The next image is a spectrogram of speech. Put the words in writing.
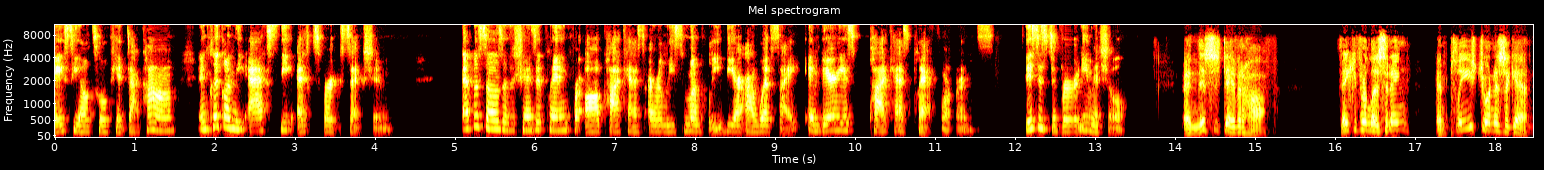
acltoolkit.com, and click on the Ask the Expert section. Episodes of the Transit Planning for All podcast are released monthly via our website and various podcast platforms. This is Brittany Mitchell. And this is David Hoff. Thank you for listening, and please join us again.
